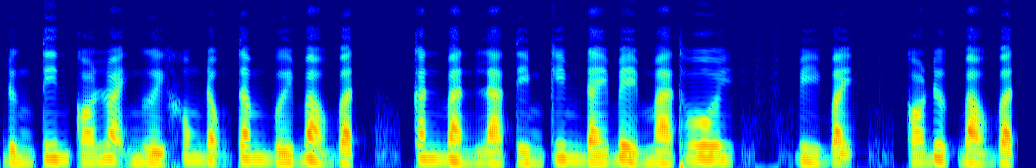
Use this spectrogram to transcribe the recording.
đừng tin có loại người không động tâm với bảo vật, căn bản là tìm kim đáy bể mà thôi. Vì vậy, có được bảo vật,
